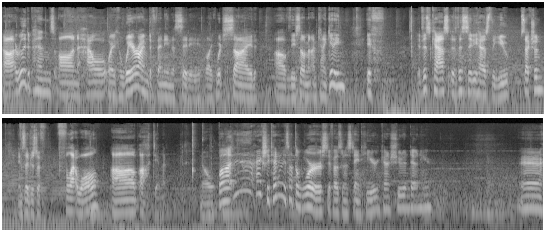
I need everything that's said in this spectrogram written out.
Uh, it really depends on how, like, where I'm defending the city, like which side of the settlement I'm kind of getting. If if this cast, if this city has the U section instead of just a flat wall, um, ah, damn it. No, but eh, actually, technically, it's not the worst if I was going to stand here and kind of shoot him down here. Eh,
